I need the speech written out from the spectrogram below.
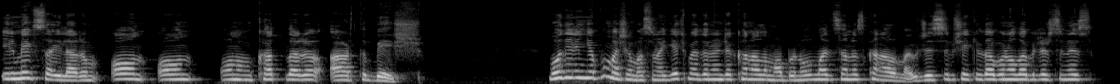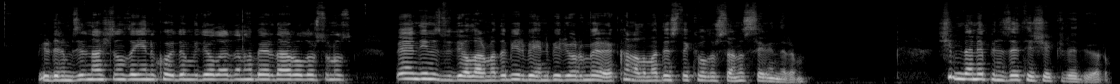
İlmek sayılarım 10, 10, 10'un katları artı 5. Modelin yapım aşamasına geçmeden önce kanalıma abone olmadıysanız kanalıma ücretsiz bir şekilde abone olabilirsiniz. Bildirim zilini açtığınızda yeni koyduğum videolardan haberdar olursunuz. Beğendiğiniz videolarıma da bir beğeni bir yorum vererek kanalıma destek olursanız sevinirim. Şimdiden hepinize teşekkür ediyorum.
